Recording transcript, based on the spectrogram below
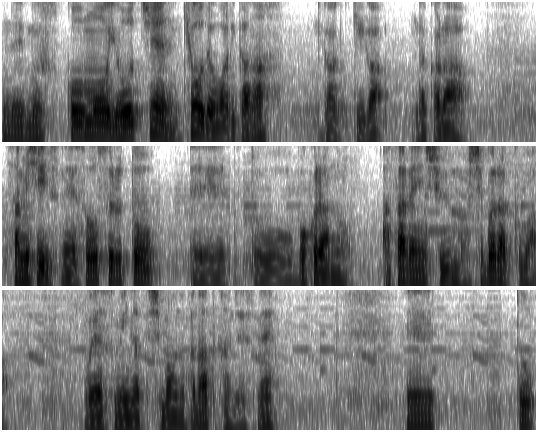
で息子も幼稚園今日で終わりかな。楽器が。だから寂しいですね。そうするとえー、っと僕らの朝練習もしばらくはお休みになってしまうのかなって感じですね。えー、っと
